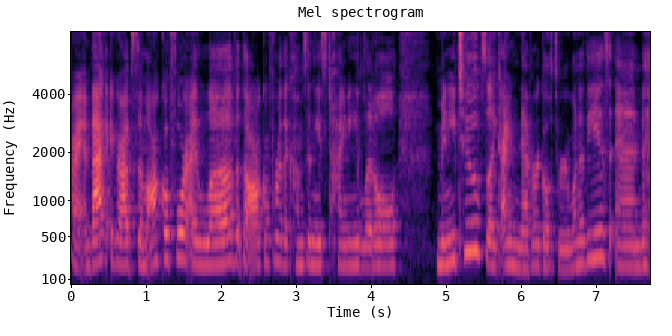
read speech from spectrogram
All right, I'm back. I grabbed some Aquaphor. I love the Aquaphor that comes in these tiny little mini tubes. Like I never go through one of these and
